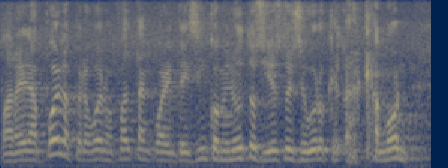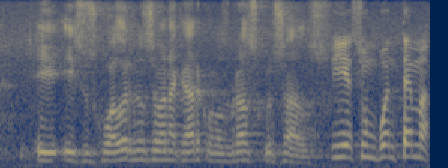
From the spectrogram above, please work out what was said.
para ir a Puebla, pero bueno, faltan 45 minutos y yo estoy seguro que el Arcamón y, sus jugadores no se van a quedar con los brazos cruzados. Sí, es un buen tema.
